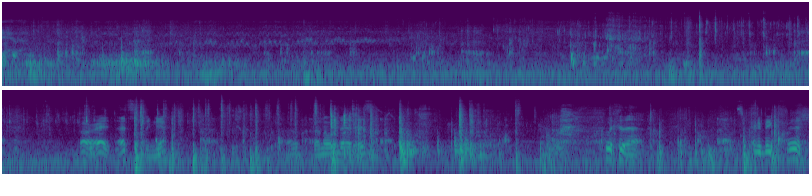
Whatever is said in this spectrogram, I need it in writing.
Yeah. All right, that's something new. I don't know what that is. Look at that. It's a pretty big fish.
